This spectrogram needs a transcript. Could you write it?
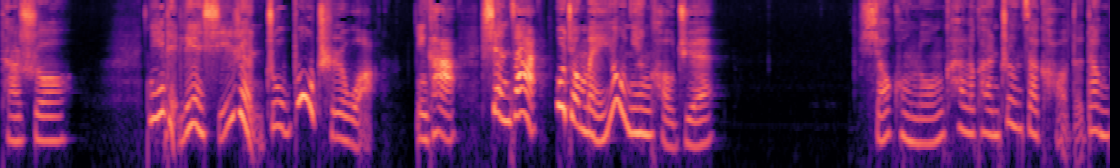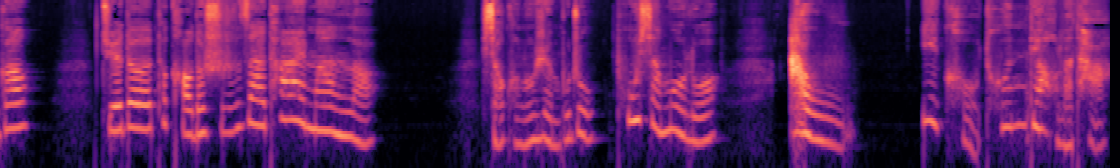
他说。你得练习忍住不吃我。你看，现在我就没有念口诀。小恐龙看了看正在烤的蛋糕，觉得它烤的实在太慢了。小恐龙忍不住扑向莫罗，啊呜，一口吞掉了它。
